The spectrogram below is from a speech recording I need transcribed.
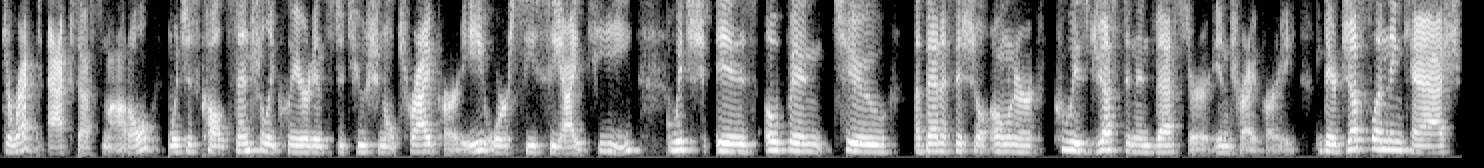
direct access model, which is called Centrally Cleared Institutional Tri-Party or CCIT, which is open to a beneficial owner who is just an investor in tri-party. They're just lending cash,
